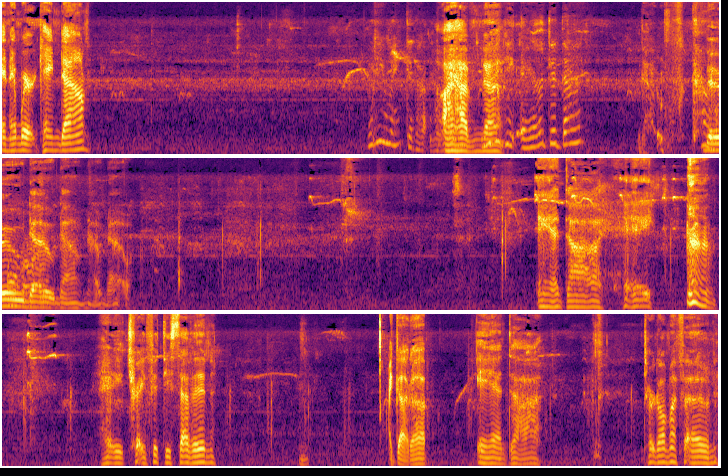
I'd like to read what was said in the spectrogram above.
and then where it came down? What do you make of that? I have no- the air did that. No, Come no, on. no, no, no, no. And, uh, hey, hey, Trey 57. I got up and, uh, turned on my phone,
